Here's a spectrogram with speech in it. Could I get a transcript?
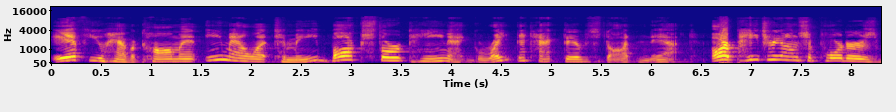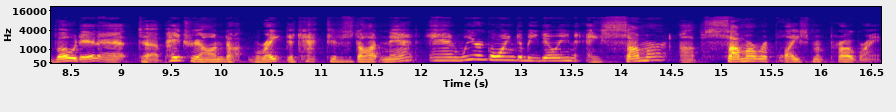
If you have a comment, email it to me, box13 at greatdetectives.net. Our Patreon supporters voted at uh, patreon.greatdetectives.net, and we are going to be doing a summer of summer replacement program.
